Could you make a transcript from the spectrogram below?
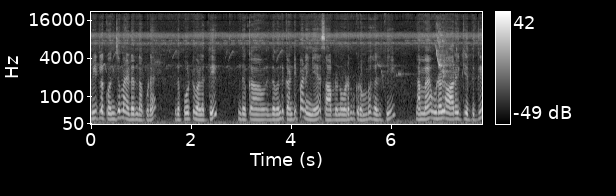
வீட்டில் கொஞ்சமாக இடம் இருந்தால் கூட இதை போட்டு வளர்த்து இந்த கா இதை வந்து கண்டிப்பாக நீங்கள் சாப்பிடணும். உடம்புக்கு ரொம்ப ஹெல்த்தி நம்ம உடல் ஆரோக்கியத்துக்கு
